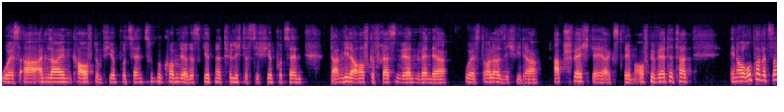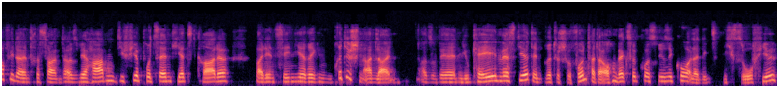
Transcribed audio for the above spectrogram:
USA-Anleihen kauft, um vier Prozent zu bekommen, der riskiert natürlich, dass die vier Prozent dann wieder aufgefressen werden, wenn der US-Dollar sich wieder abschwächt, der ja extrem aufgewertet hat. In Europa wird es auch wieder interessant. Also wir haben die vier Prozent jetzt gerade bei den zehnjährigen britischen Anleihen. Also wer in UK investiert, in britische Pfund, hat er auch ein Wechselkursrisiko, allerdings nicht so viel.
